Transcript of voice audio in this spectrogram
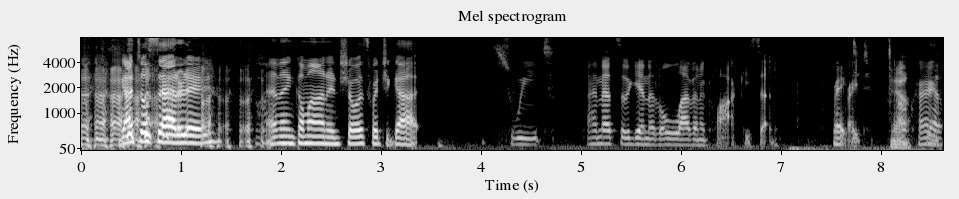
got till Saturday, and then come on and show us what you got. Sweet. And that's again at 11 o'clock, he said. Right. Right. Yeah. Okay. Yeah.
